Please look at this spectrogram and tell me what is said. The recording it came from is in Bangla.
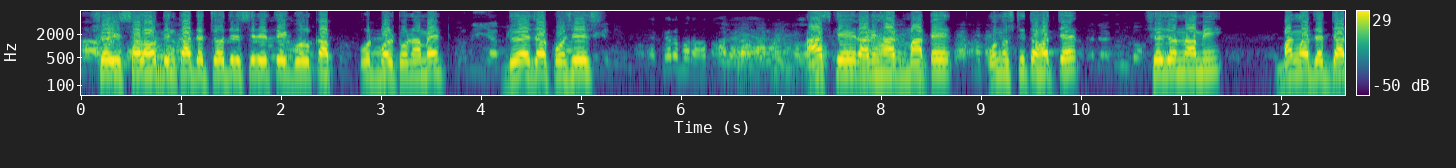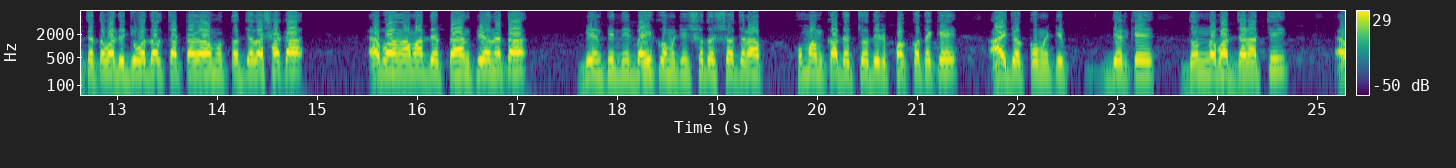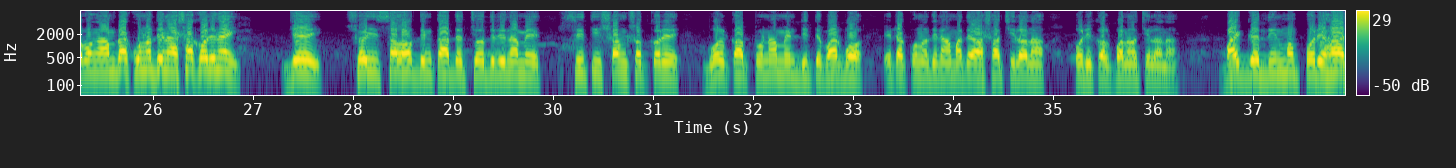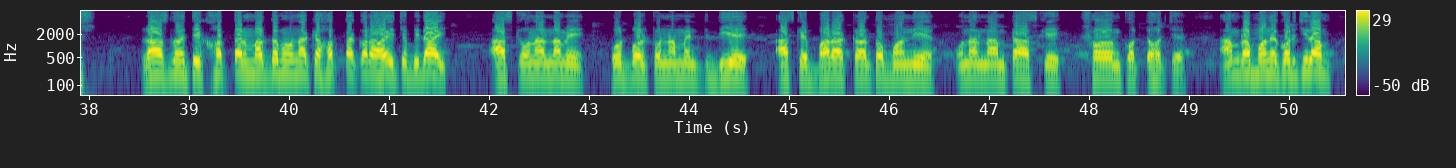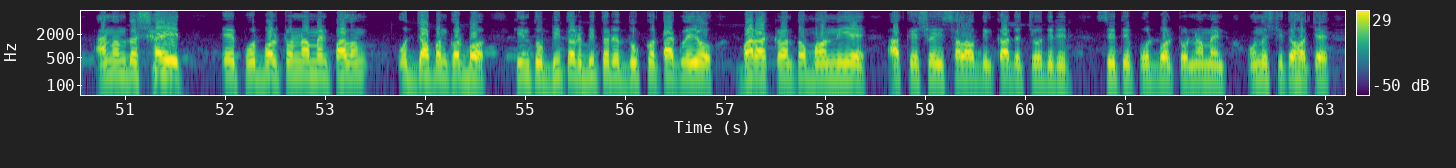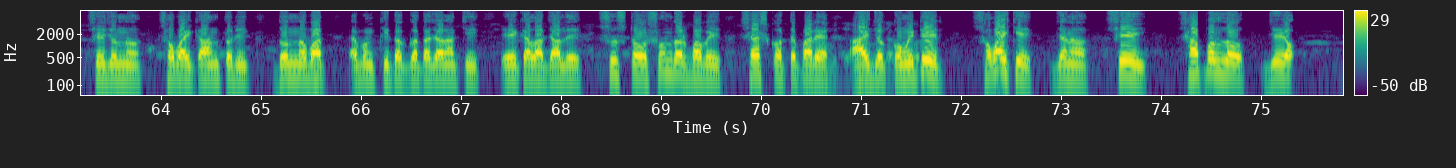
শহীদ সালাউদ্দিন কাদের চৌধুরী স্মৃতি গোল্ড কাপ ফুটবল টুর্নামেন্ট দুই হাজার পঁচিশ। আজকে রানীহাট মাঠে অনুষ্ঠিত হচ্ছে। সেজন্য আমি বাংলাদেশ জাতীয়তাবাদী যুবদল, চট্টগ্রাম উত্তর জেলা শাখা এবং আমাদের প্রাণপ্রিয় নেতা, বিএনপি নির্বাহী কমিটির সদস্য জনাব হুমাম কাদের চৌধুরীর পক্ষ থেকে আয়োজক কমিটিদেরকে ধন্যবাদ জানাচ্ছি। এবং আমরা কোনোদিন আশা করি নাই যে শহীদ সালাউদ্দিন কাদের চৌধুরী নামে স্মৃতি সংসদ করে গোল্ড কাপ টুর্নামেন্ট দিতে পারব, এটা কোনোদিন আমাদের আশা ছিল না, পরিকল্পনাও ছিল না। ভাগ্যের নির্মম পরিহাস, রাজনৈতিক হত্যার মাধ্যমে ওনাকে হত্যা করা হয়েছে বিদায়। আজকে ওনার নামে ফুটবল টুর্নামেন্ট দিয়ে আজকে বারাক্রান্ত মন নিয়ে ওনার নামটা আজকে স্মরণ করতে হচ্ছে। আমরা মনে করেছিলাম আনন্দ সহিত এই ফুটবল টুর্নামেন্ট পালন উদযাপন করব। কিন্তু ভিতরে ভিতরে দুঃখ থাকলেও বারাক্রান্ত মন নিয়ে আজকে শহীদ সালাউদ্দিন কাদের চৌধুরীর স্মৃতি ফুটবল টুর্নামেন্ট অনুষ্ঠিত হচ্ছে। সেই জন্য সবাইকে আন্তরিক ধন্যবাদ এবং কৃতজ্ঞতা জানাচ্ছি। এই খেলা যাতে সুষ্ঠু ও সুন্দরভাবে শেষ করতে পারে আয়োজক কমিটির। সবাইকে যেন সেই সাফল্য যে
